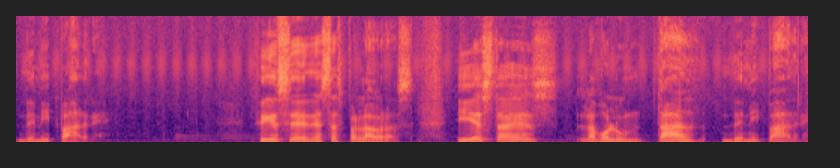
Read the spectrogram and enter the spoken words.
de mi Padre. Fíjese en estas palabras, y esta es la voluntad de mi Padre.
